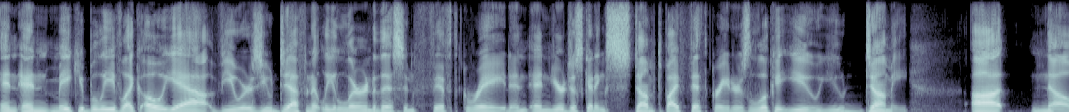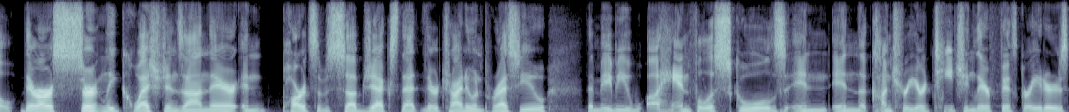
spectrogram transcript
and and make you believe like oh yeah viewers you definitely learned this in 5th grade and and you're just getting stumped by 5th graders. Look at you you dummy. Uh no. There are certainly questions on there and parts of subjects that they're trying to impress you that maybe a handful of schools in in the country are teaching their 5th graders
